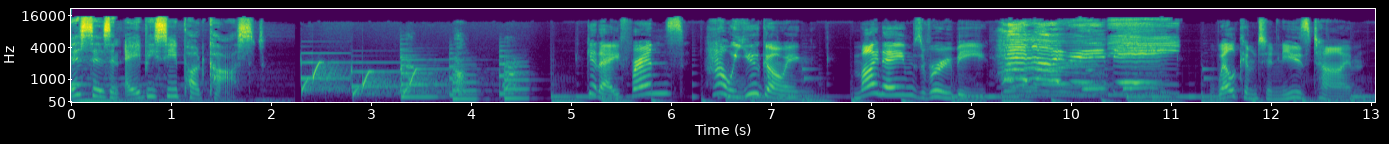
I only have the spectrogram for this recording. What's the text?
This is an ABC podcast. G'day, friends. How are you going? My name's Ruby. Hello, Ruby! Welcome to News Time.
